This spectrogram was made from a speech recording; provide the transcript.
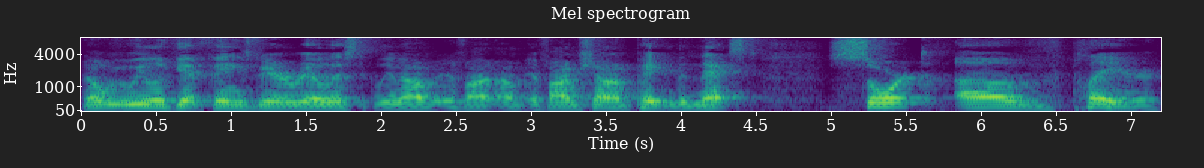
No, we, we look at things very realistically. And I, if I'm, if I'm Sean Payton, the next sort of player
